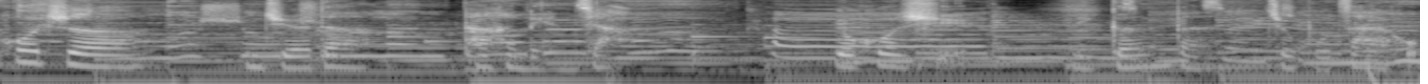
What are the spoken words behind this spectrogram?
或者你觉得他很廉价。又或许你根本就不在乎，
